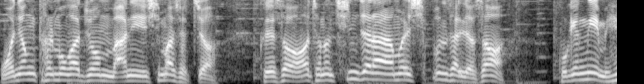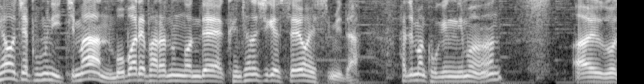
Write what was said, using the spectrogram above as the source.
원형 탈모가 좀 많이 심하셨죠. 그래서 저는 친절함을 10분 살려서 고객님 헤어 제품은 있지만 모발에 바르는 건데 괜찮으시겠어요? 했습니다. 하지만 고객님은 아이고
